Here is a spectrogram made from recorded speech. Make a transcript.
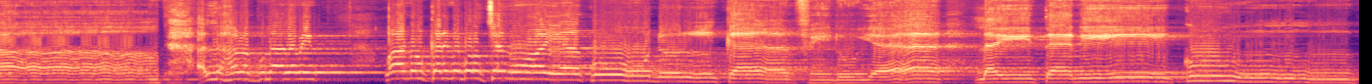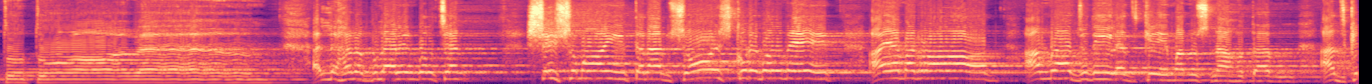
না। আল্লাহ রাব্বুল আলামিন কোরআনুল কারিমে বলছেন ওয়ায়াকুলুল কাফিরু ইয়া লাইতানি কুনতু তুরাবা আল্লাহ রাব্বুল আলামিন বলছেন, সেই সময় তারা আফসোস করে বলবে, আয় আমার রব, আমরা যদি আজকে মানুষ না হতাম, আজকে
